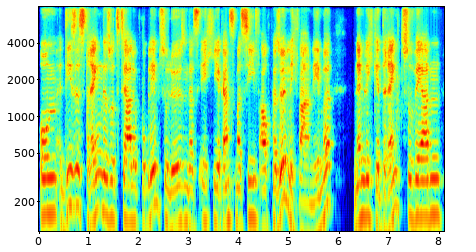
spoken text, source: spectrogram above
um dieses drängende soziale Problem zu lösen, das ich hier ganz massiv auch persönlich wahrnehme, nämlich gedrängt zu werden,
